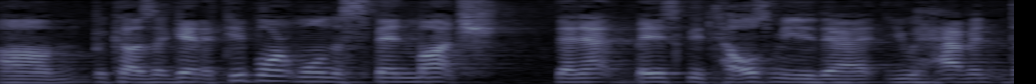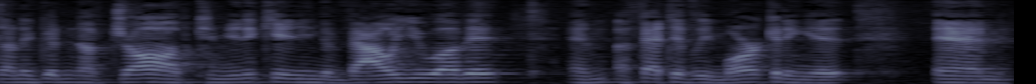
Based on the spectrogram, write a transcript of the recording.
Um, because again, if people aren't willing to spend much, then that basically tells me that you haven't done a good enough job communicating the value of it and effectively marketing it. And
